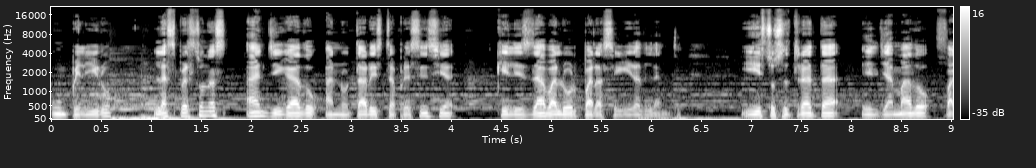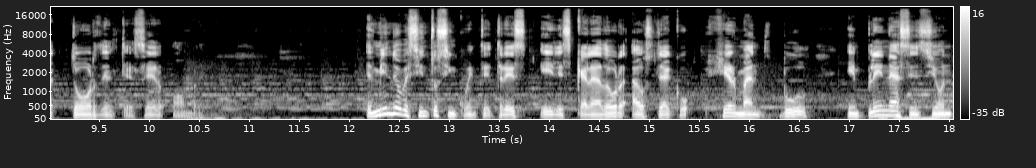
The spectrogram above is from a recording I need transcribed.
un peligro, las personas han llegado a notar esta presencia que les da valor para seguir adelante. Y esto se trata el llamado factor del tercer hombre. En 1953, el escalador austriaco Hermann Bull, en plena ascensión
